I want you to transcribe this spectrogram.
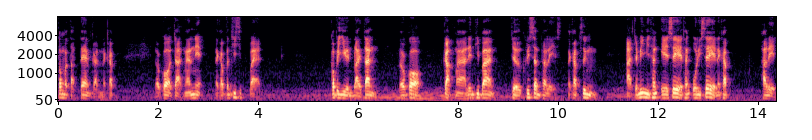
ต้องมาตัดแต้มกันนะครับ แล้วก็จากนั้นเนี่ยนะครับวันที่ 18 ก็ไปเยือนไบรตัน แล้วก็กลับมาเล่นที่บ้านเจอคริสตันพาเลสนะครับ ซึ่งอาจจะไม่มีทั้งเอเซ่ทั้งโอลิเซ่นะครับพาเลส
